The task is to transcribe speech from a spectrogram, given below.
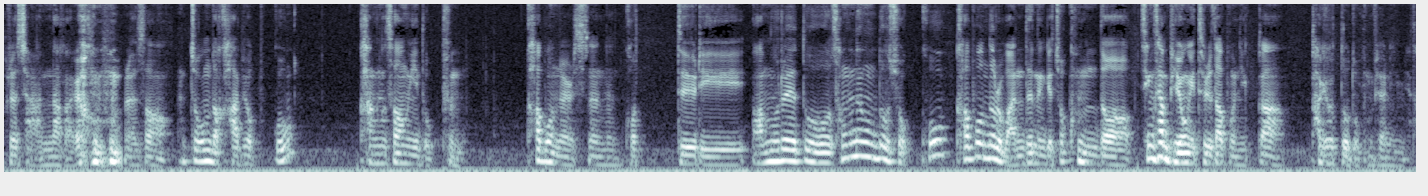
그래서 잘 안 나가요. 그래서 조금 더 가볍고 강성이 높은 카본을 쓰는 것들이 아무래도 성능도 좋고 카본으로 만드는 게 조금 더 생산 비용이 들다 보니까 가격도 높은 편입니다.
